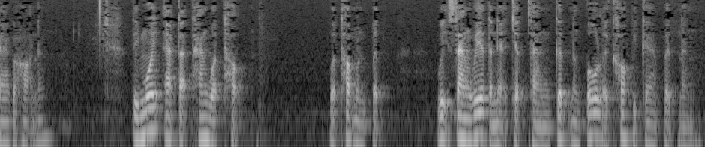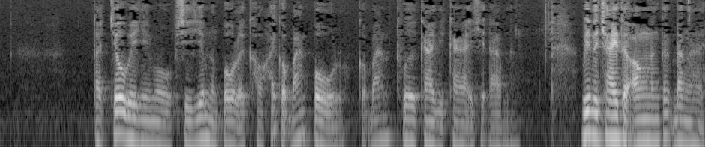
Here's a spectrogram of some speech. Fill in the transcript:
ការកុហកហ្នឹងទី1អតថាងវត្ថុវត្ថុមិនពិតវិសង្វេតនៈចិត្តតាំងគិតនឹងពោលឲ្យខុសពីការពិតហ្នឹង តែចូលវិញមកព្យាយាមនឹងពោលឲ្យខុសហើយក៏បានពោលក៏បានធ្វើកាយវិការអីជាដើមហ្នឹងវិនិច្ឆ័យទៅអង្គហ្នឹងទៅដឹងហើយ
